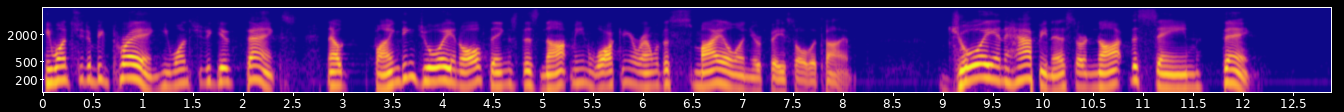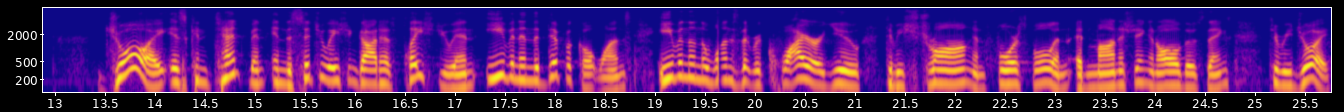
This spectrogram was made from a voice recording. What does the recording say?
He wants you to be praying. He wants you to give thanks. Now, finding joy in all things does not mean walking around with a smile on your face all the time. Joy and happiness are not the same thing. Joy is contentment in the situation God has placed you in, even in the difficult ones, even in the ones that require you to be strong and forceful and admonishing and all of those things, to rejoice.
